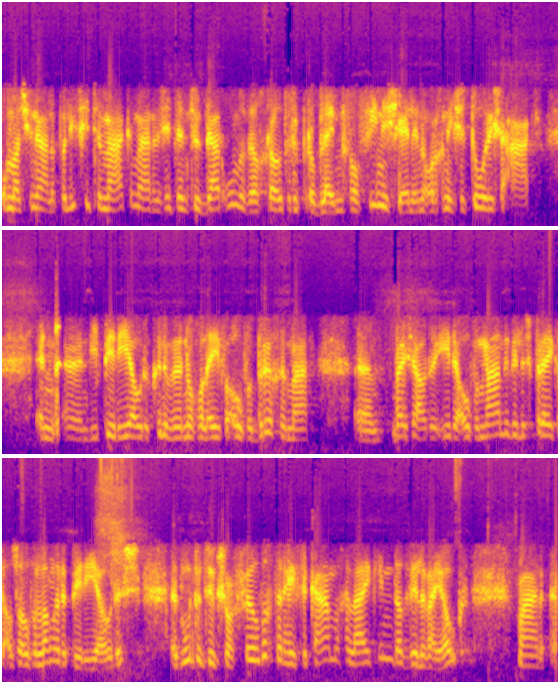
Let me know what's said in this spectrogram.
om nationale politie te maken. Maar er zitten natuurlijk daaronder wel grotere problemen van financiële en organisatorische aard. En die periode kunnen we nog wel even overbruggen. Maar uh, wij zouden eerder over maanden willen spreken als over langere periodes. Het moet natuurlijk zorgvuldig, daar heeft de Kamer gelijk in, dat willen wij ook. Maar uh,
